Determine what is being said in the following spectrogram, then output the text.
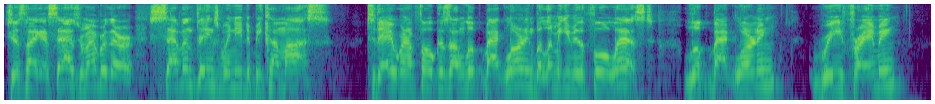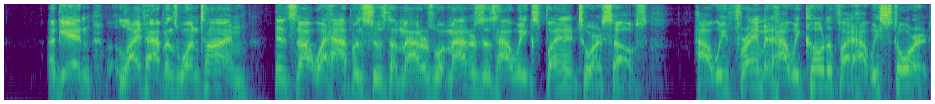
just like it says, remember there are seven things we need to become us. Today we're going to focus on look back learning, but let me give you the full list. Look back learning, reframing. Again, life happens one time, and it's not what happens to us that matters. What matters is how we explain it to ourselves, how we frame it, how we codify it, how we store it.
